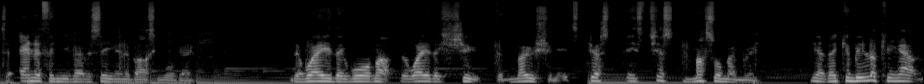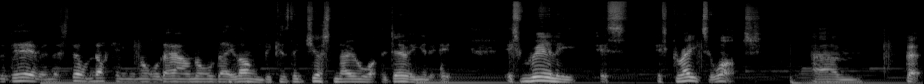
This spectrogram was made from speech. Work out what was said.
to anything you've ever seen in a basketball game. The way they warm up, the way they shoot, the motion, it's just it's just muscle memory. Yeah, they can be looking out the deer and they're still knocking them all down all day long because they just know what they're doing. And it, it it's really it's it's great to watch. Um, but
